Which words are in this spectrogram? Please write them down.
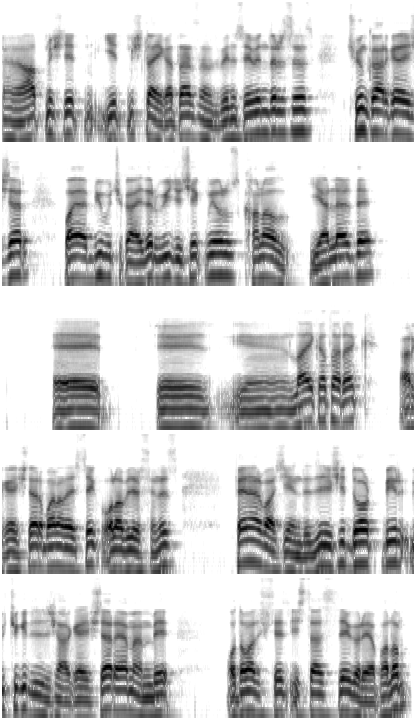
60-70 like atarsanız beni sevindirirsiniz. Çünkü arkadaşlar baya bir buçuk aydır video çekmiyoruz. Kanal yerlerde. Ee, e, e, like atarak arkadaşlar bana destek olabilirsiniz. Fenerbahçe'nin de dizilişi 4-1-3-2 dizilişi arkadaşlar. Hemen bir otomatik ses istatistiğe göre yapalım.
